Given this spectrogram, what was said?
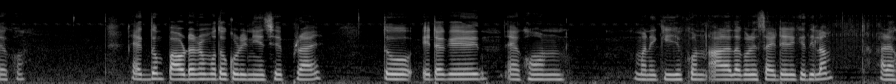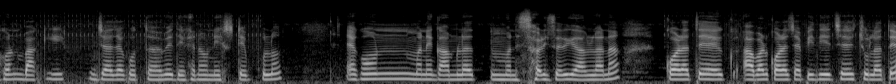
দেখো, একদম পাউডারের মতো করে নিয়েছে প্রায়। তো এটাকে এখন মানে কিছুক্ষণ আলাদা করে সাইডে রেখে দিলাম। আর এখন বাকি যা যা করতে হবে, দেখে নাও নেক্সট স্টেপগুলো এখন মানে গামলা মানে সরি সরি গামলা না, কড়াতে আবার কড়া চাপিয়ে দিয়েছে চুলাতে।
